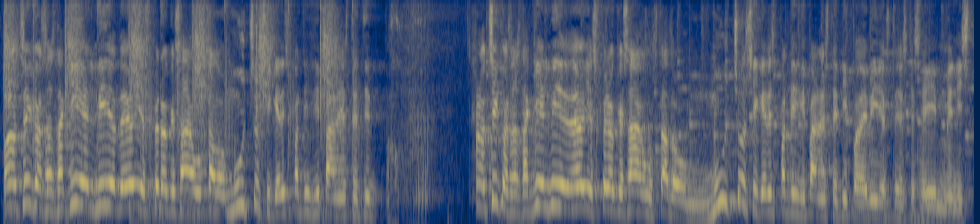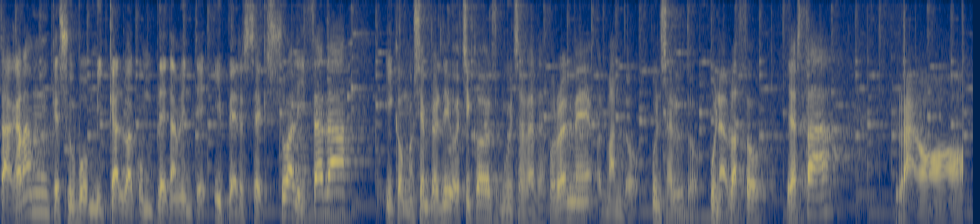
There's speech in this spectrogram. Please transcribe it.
Bueno chicos, hasta aquí el vídeo de hoy, espero que os haya gustado mucho, si queréis participar en este tipo... Bueno chicos, hasta aquí el vídeo de hoy, espero que os haya gustado mucho, si queréis participar en este tipo de vídeos tenéis que seguirme en Instagram, que subo mi calva completamente hipersexualizada, y como siempre os digo chicos, muchas gracias por verme, os mando un saludo, un abrazo, ya está, luego...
